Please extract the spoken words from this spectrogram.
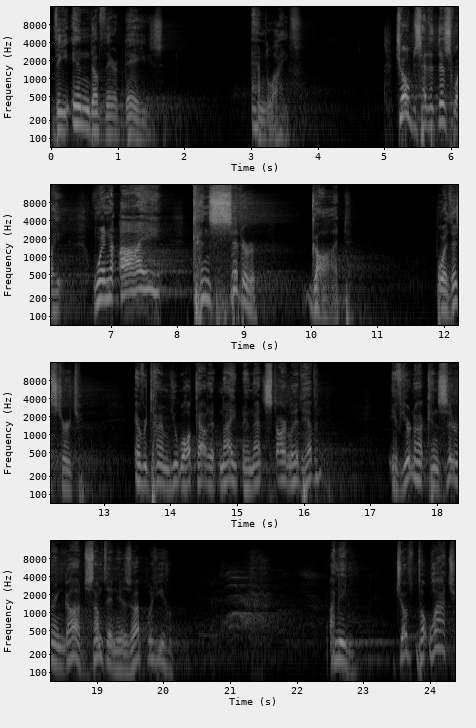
the end of their days and life. Job said it this way When I consider God, boy, this church, every time you walk out at night in that starlit heaven, if you're not considering God, something is up with you. I mean, Job, but watch.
